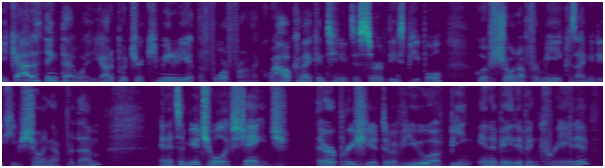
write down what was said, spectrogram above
you got to think that way you got to put your community at the forefront like well, how can i continue to serve these people who have shown up for me because i need to keep showing up for them and it's a mutual exchange they're appreciative of you of being innovative and creative.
